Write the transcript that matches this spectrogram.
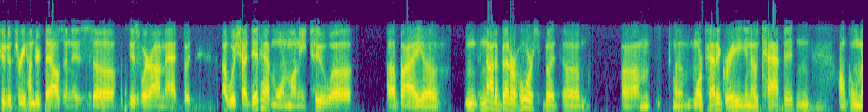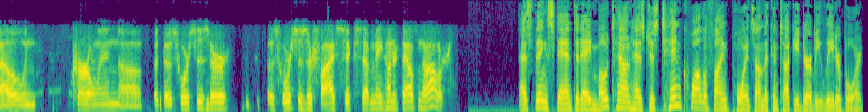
two to three hundred thousand is uh, is where I'm at. But I wish I did have more money to uh, uh, buy uh, n- not a better horse, but um, um, uh, more pedigree. You know, Tapit and Uncle Mo and Curlin. Uh, but those horses are those horses are five, six, seven, eight hundred thousand dollars. As things stand today, Motown has just 10 qualifying points on the Kentucky Derby leaderboard.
